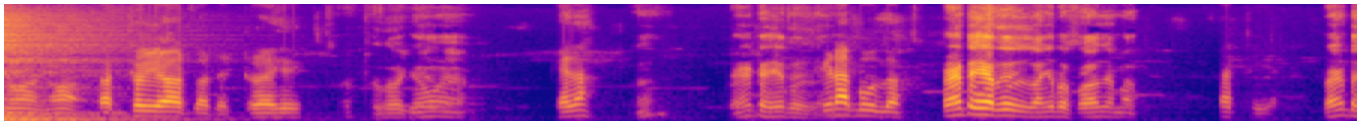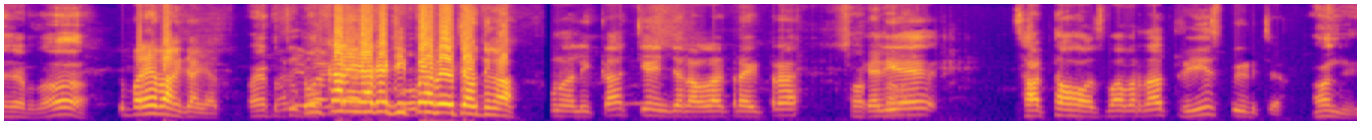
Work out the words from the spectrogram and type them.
ਨਾ ਨਾ 60000 ਦਾ ਟਰੈਕਟਰ ਇਹ। 60 ਦਾ ਕਿਉਂ ਆ? ਕਹਿੰਦਾ? 65000 ਦਾ। ਕਿਹੜਾ ਬੋਲਦਾ? 65000 ਦਾ ਦੇ ਦਾਂਗੇ ਬਸ ਆ ਜਾਣਾ 60000 65000 ਦਾ। ਤੂੰ ਪਰੇ ਵਗ ਜਾ ਯਾਰ। 65 ਤੂੰ ਘਰੇ ਜਾ। ਕੇ ਜੀਪਾਂ ਵੇਚ ਆਉਂਦੀਆਂ। ਸੋਨਾਲੀਕਾ ਚੇਂਜਰ ਵਾਲਾ ਟਰੈਕਟਰ ਕਹ ਲਈਏ 60 ਹਾਰਸ ਪਾਵਰ ਦਾ 3 ਸਪੀਡ ਚ। ਹਾਂਜੀ।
